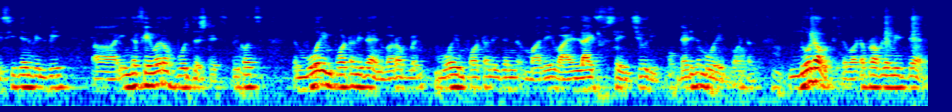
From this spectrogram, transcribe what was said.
decision will be uh, in the favor of both the states because the more important is the environment, more important is the Madai Wildlife Sanctuary. That is the more important. No doubt, the water problem is there,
